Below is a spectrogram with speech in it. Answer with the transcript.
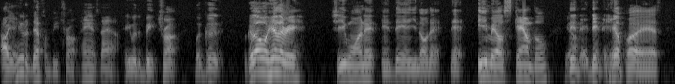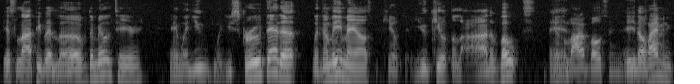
oh yeah, he would have definitely beat Trump, hands down. He would have beat Trump. But good, good old Hillary, she won it, and then you know that that email scandal Yeah. didn't didn't help her ass. It's a lot of people that love the military, And when you when you screwed that up with them emails, Killed it. you killed a lot of votes. Killed a lot of votes, and you know- claiming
